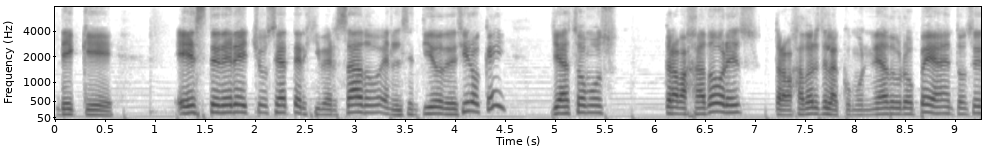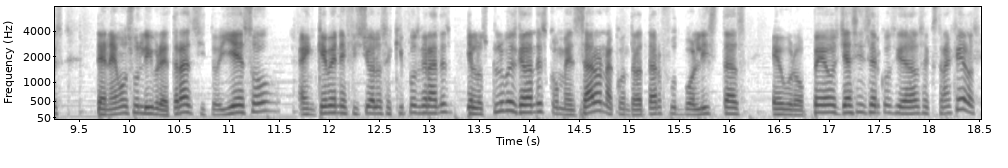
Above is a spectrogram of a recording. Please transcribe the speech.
de que este derecho sea tergiversado en el sentido de decir, ok, ya somos trabajadores, trabajadores de la comunidad europea, entonces tenemos un libre tránsito. ¿Y eso en qué benefició a los equipos grandes? Que los clubes grandes comenzaron a contratar futbolistas europeos ya sin ser considerados extranjeros.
